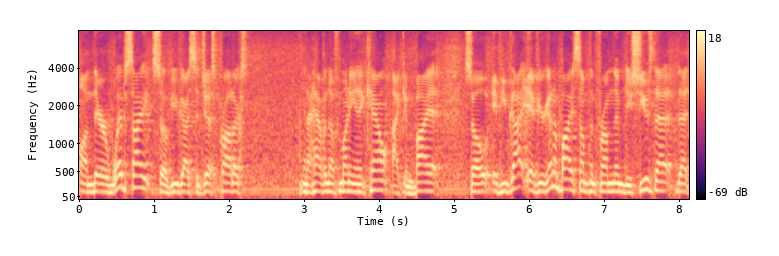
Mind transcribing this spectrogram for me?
on their website. So if you guys suggest products, and I have enough money in the account, I can buy it. So if you got if you're gonna buy something from them, just use that that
